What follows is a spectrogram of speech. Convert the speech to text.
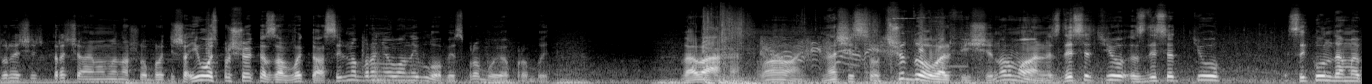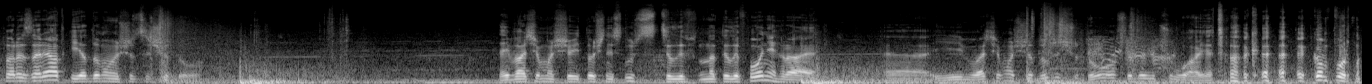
до речі, втрачаємо ми нашого братіша. І ось про що я казав, ВК, сильно броньований в лобі, спробую його пробити. Ваваха, вогонь, на 600. Чудово, Альфіще, нормально. З 10, з 10 секундами перезарядки, я думаю, що це чудово. Та й бачимо, що і точний телеф- на телефоні грає. Е, і бачимо, що дуже чудово себе відчуває. Так, комфортно.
